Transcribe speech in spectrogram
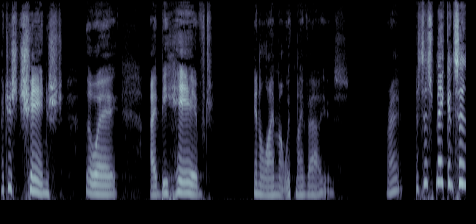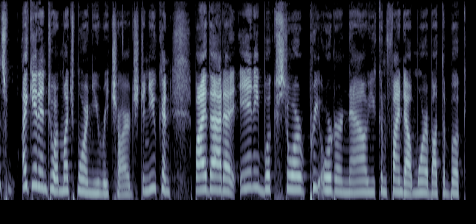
I just changed the way I behaved in alignment with my values, right? Is this making sense? I get into it much more in You Recharged, and you can buy that at any bookstore, pre order now. You can find out more about the book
